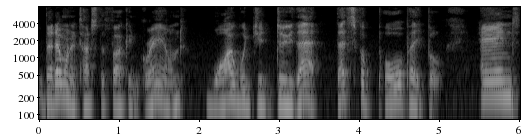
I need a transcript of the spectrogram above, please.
they don't want to touch the fucking ground. Why would you do that? That's for poor people and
